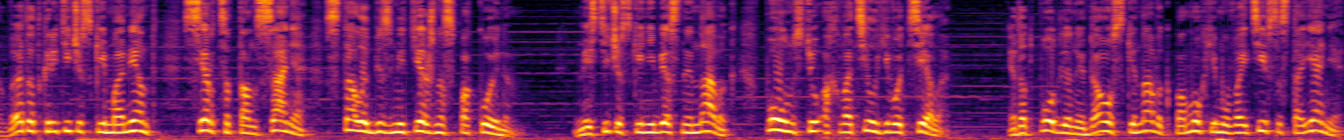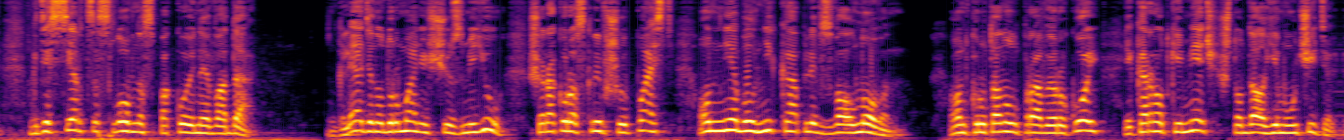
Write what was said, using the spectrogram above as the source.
В этот критический момент сердце Тансаня стало безмятежно спокойным. Мистический небесный навык полностью охватил его тело. Этот подлинный даосский навык помог ему войти в состояние, где сердце словно спокойная вода. Глядя на дурманящую змею, широко раскрывшую пасть, он не был ни капли взволнован. Он крутанул правой рукой, и короткий меч, что дал ему учитель,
